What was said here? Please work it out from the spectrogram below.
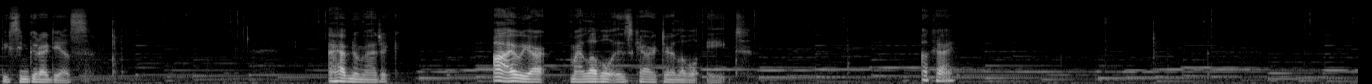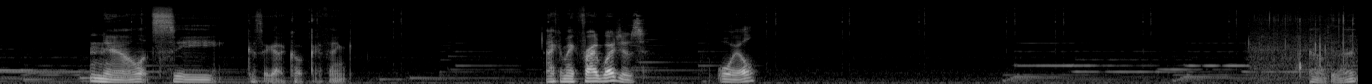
These seem good ideas. I have no magic. Ah, here we are. My level is character level 8. Okay. Now, let's see. Because I gotta cook, I think. I can make fried wedges. With oil. I'll do that.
